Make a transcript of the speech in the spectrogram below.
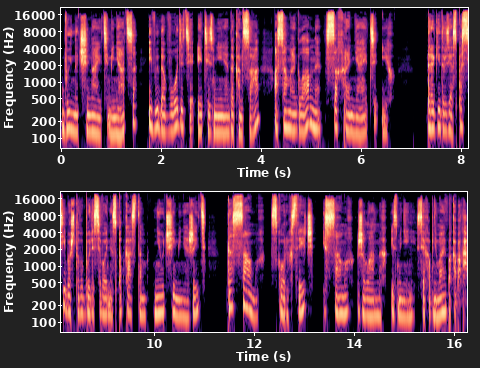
вы начинаете меняться, и вы доводите эти изменения до конца, а самое главное, сохраняете их. Дорогие друзья, спасибо, что вы были сегодня с подкастом «Не учи меня жить». До самых скорых встреч и самых желанных изменений. Всех обнимаю. Пока-пока.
